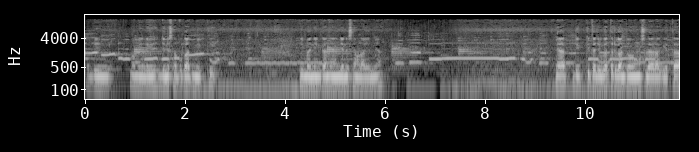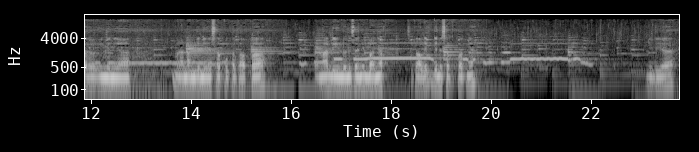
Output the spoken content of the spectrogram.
lebih memilih jenis alpukat Miki dibandingkan yang jenis yang lainnya. Ya, di, kita juga tergantung selera kita eh, inginnya menanam jenis alpukat apa. Karena di Indonesia ini banyak sekali jenis alpukatnya. Ini dia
